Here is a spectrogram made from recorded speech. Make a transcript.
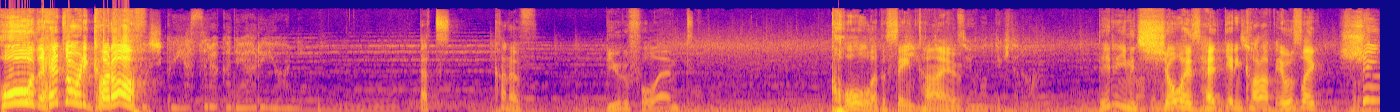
Oh, the head's already cut off! That's kind of beautiful and cold at the same time. They didn't even show his head getting cut off. It was like, shing!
